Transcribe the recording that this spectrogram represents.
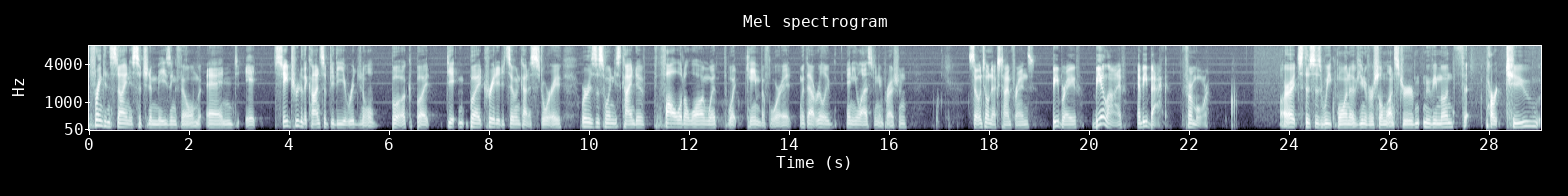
Frankenstein is such an amazing film, and it stayed true to the concept of the original book, but did, but created its own kind of story. Whereas this one just kind of followed along with what came before it, without really any lasting impression. So, until next time, friends, be brave, be alive, and be back for more. All right, so this is week one of Universal Monster Movie Month, part two,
